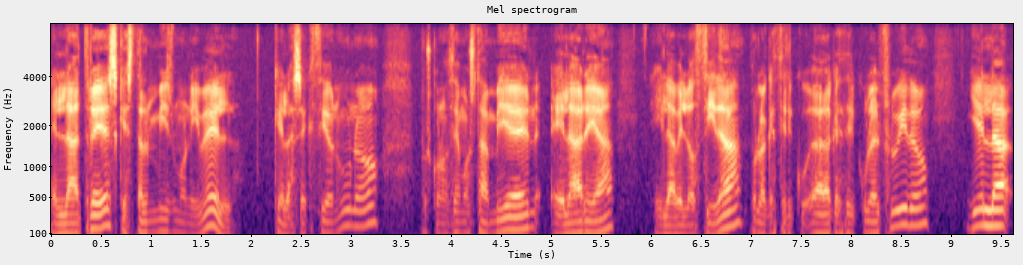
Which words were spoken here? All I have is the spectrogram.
En la 3, que está al mismo nivel que la sección 1, pues conocemos también el área y la velocidad por la que, circula, la que circula el fluido. Y en la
